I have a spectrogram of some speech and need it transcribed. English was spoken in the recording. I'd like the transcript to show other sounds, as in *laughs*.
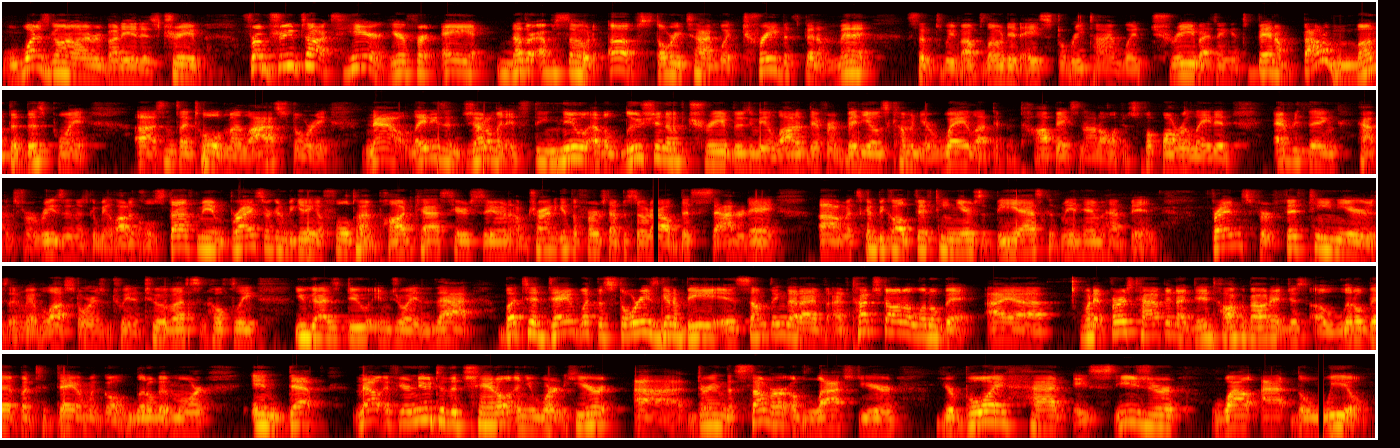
What is going on, everybody? It is Treeb from Treeb Talks here, here for a, another episode of Storytime with Treeb. It's been a minute since we've uploaded a Storytime with Treeb. I think it's been about a month at this point uh, since I told my last story. Now, ladies and gentlemen, it's the new evolution of Treeb. There's going to be a lot of different videos coming your way, a lot of different topics, not all just football related everything happens for a reason. There's going to be a lot of cool stuff. Me and Bryce are going to be getting a full time podcast here soon. I'm trying to get the first episode out this Saturday. Um, it's going to be called 15 Years of BS because me and him have been friends for 15 years and we have a lot of stories between the two of us and hopefully you guys do enjoy that. But today, what the story is going to be is something that I've, I've touched on a little bit. I, uh, when it first happened, I did talk about it just a little bit, but today I'm going to go a little bit more in depth. Now, if you're new to the channel and you weren't here uh, during the summer of last year, your boy had a seizure while at the wheel.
